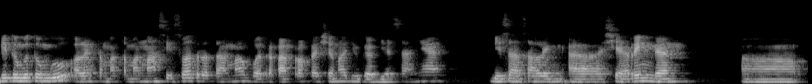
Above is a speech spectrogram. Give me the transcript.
ditunggu-tunggu oleh teman-teman mahasiswa terutama buat rekan profesional juga biasanya bisa saling uh, sharing dan uh,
